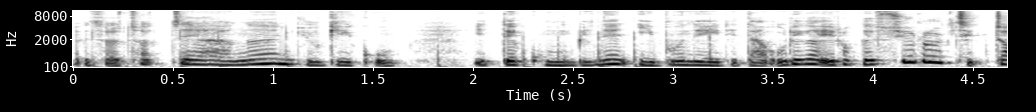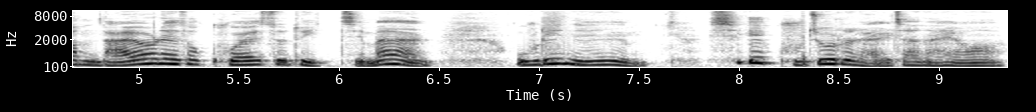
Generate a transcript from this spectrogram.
그래서 첫째 항은 6이고 이때 공비는 2분의 1이다. 우리가 이렇게 수를 직접 나열해서 구할 수도 있지만 우리는 식의 구조를 알잖아요.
